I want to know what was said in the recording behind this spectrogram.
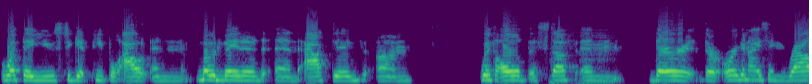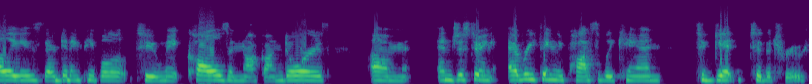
what they use to get people out and motivated and active um, with all of this stuff. And they're they're organizing rallies. They're getting people to make calls and knock on doors, um, and just doing everything we possibly can to get to the truth.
